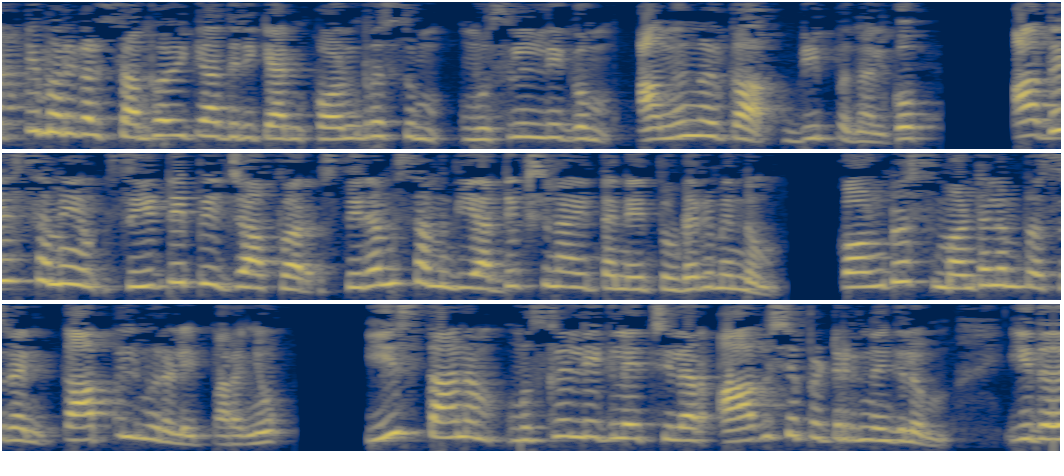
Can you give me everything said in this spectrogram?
അട്ടിമറികൾ സംഭവിക്കാതിരിക്കാൻ കോൺഗ്രസും മുസ്ലിം ലീഗും അംഗങ്ങൾക്ക് വിപ്പ് നൽകും. അതേസമയം സി ടി പി ജാഫർ സ്ഥിരം സമിതി അധ്യക്ഷനായി തന്നെ തുടരുമെന്നും കോൺഗ്രസ് മണ്ഡലം പ്രസിഡന്റ് കാപ്പിൽ മുരളി പറഞ്ഞു. ഈ സ്ഥാനം മുസ്ലിം ലീഗിലെ ചിലർ ആവശ്യപ്പെട്ടിരുന്നെങ്കിലും ഇത്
